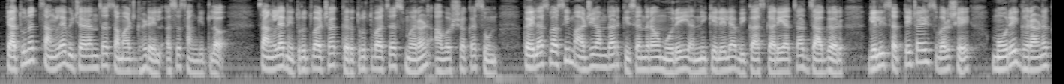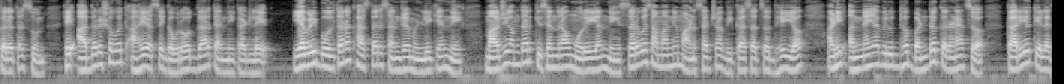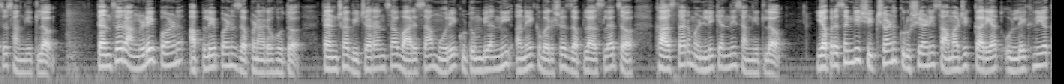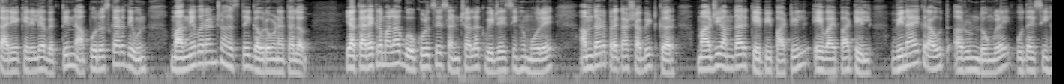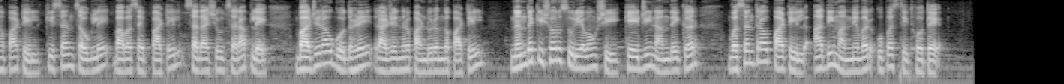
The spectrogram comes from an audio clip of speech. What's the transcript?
त्यातूनच चांगल्या विचारांचा समाज घडेल असं सांगितलं. चांगल्या नेतृत्वाच्या कर्तृत्वाचं स्मरण आवश्यक असून कैलासवासी माजी आमदार किसनराव मोरे यांनी केलेल्या विकास कार्याचा जागर गेली सत्तेचाळीस वर्षे मोरे घराणं करत असून हे आदर्शवत आहे असे गौरवोद्गार त्यांनी काढले. यावेळी बोलताना खासदार संजय मंडलिक यांनी माजी आमदार किसनराव मोरे यांनी सर्वसामान्य माणसाच्या विकासाचं ध्येय आणि अन्यायाविरुद्ध बंड करण्याचं कार्य केल्याचं सांगितलं. त्यांचं रांगडेपण आपलेपण जपणारं होतं. त्यांच्या विचारांचा वारसा मोरे कुटुंबियांनी अनेक वर्ष जपला असल्याचं खासदार मंडलिक यांनी सांगितलं. याप्रसंगी शिक्षण कृषी आणि सामाजिक कार्यात उल्लेखनीय कार्य केलेल्या व्यक्तींना पुरस्कार देऊन मान्यवरांच्या हस्ते गौरवण्यात आलं. या कार्यक्रमाला गोकुळचे संचालक विजयसिंह मोरे आमदार प्रकाश आबिटकर माजी आमदार K P Patil A Y Patil Vinayak Raut Arun Dongale Udaysinh Patil Kisan Chaugale Babasaheb Patil Sadashiv Sarapale Bajirao Godhale Rajendra Pandurang Patil Nandkishor Suryavanshi K G Nandekar Vasantrao Patil आदी मान्यवर उपस्थित होते.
